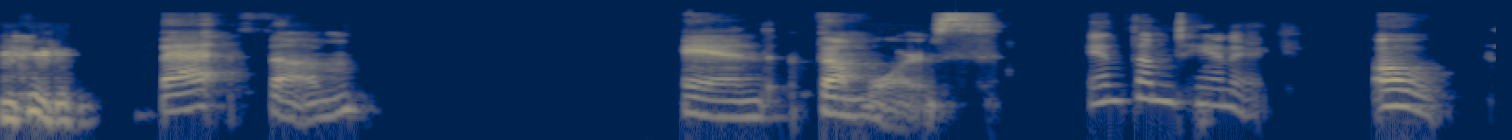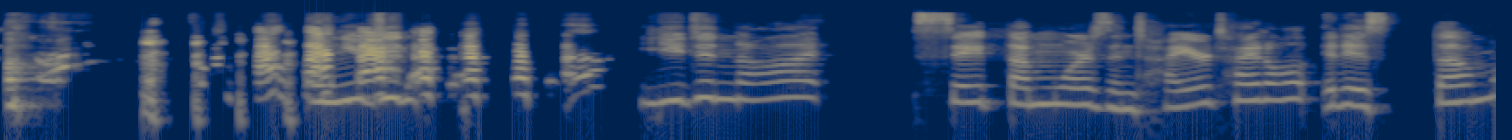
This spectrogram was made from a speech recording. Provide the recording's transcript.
Bat Thumb, and Thumb Wars. and Thumbtanic. Oh, And you did you did not say Thumb Wars entire title. It is Thumb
